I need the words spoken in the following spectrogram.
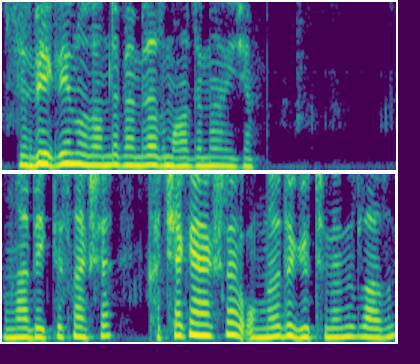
siz bekleyin odamda ben biraz malzeme arayacağım. Onlar beklesin arkadaşlar. Kaçarken arkadaşlar onları da götürmemiz lazım.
